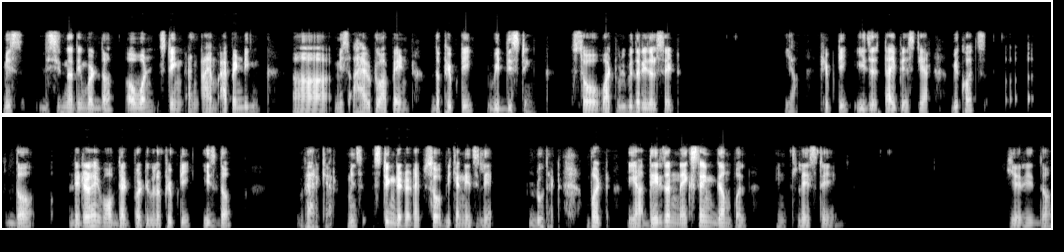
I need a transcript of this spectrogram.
Means this is nothing but the uh, one string. And i am appending uh, i have to append the 50 with this string so what will be the result set yeah 50 is a type str because uh, the data type of that particular 50 is the varchar means string data type. So we can easily do that. But yeah there is a next example. In let's say here is the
